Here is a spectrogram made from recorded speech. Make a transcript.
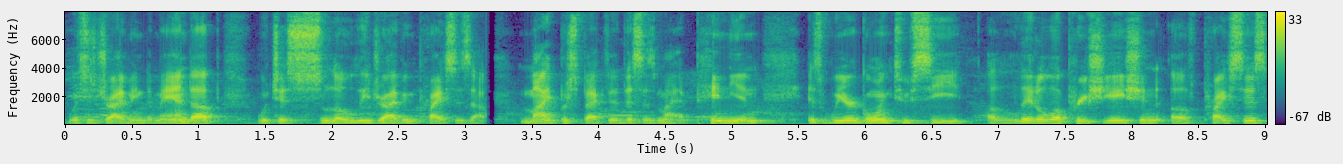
which is driving demand up, which is slowly driving prices up. My perspective, this is my opinion, is we are going to see a little appreciation of prices,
